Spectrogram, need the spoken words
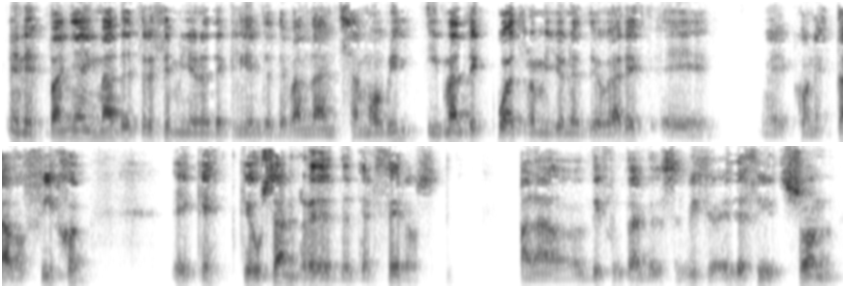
En España hay más de 13 millones de clientes de banda ancha móvil y más de 4 millones de hogares eh, eh, conectados fijos que, usan redes de terceros para disfrutar del servicio. Es decir, son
